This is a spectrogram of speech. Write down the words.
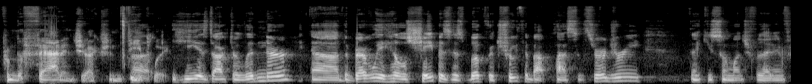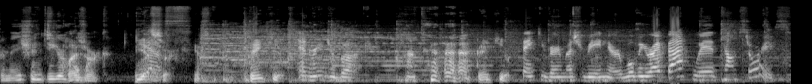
from the fat injection uh, deeply. Uh, he is Dr. Linder. Uh, the Beverly Hills Shape is his book, The Truth About Plastic Surgery. Thank you so much for that information. Do your Pleasure. homework. Yes, yes, sir. Yes. Thank you. And read your book. Thank you. Thank you very much for being here. We'll be right back with Tom Stories.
